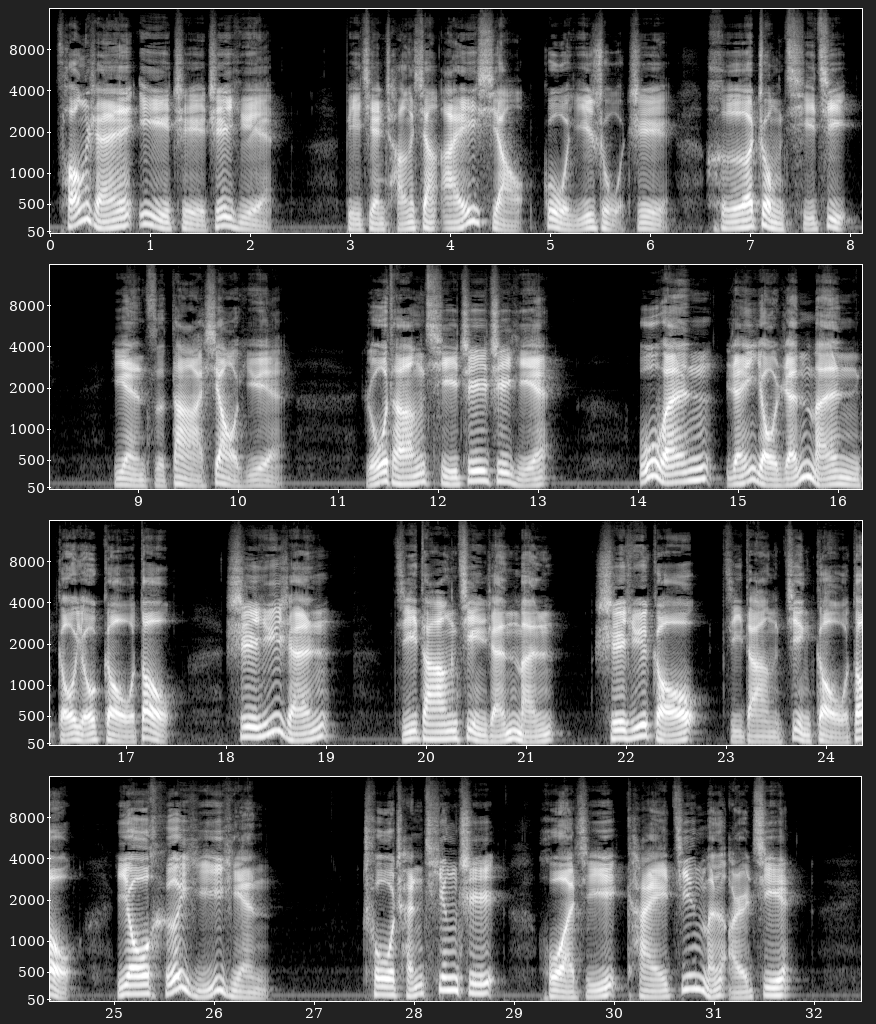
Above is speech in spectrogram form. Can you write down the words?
从人亦指之曰：“彼见丞相矮小，故以辱之，何重其计？”晏子大笑曰：“汝等岂知之也？吾闻人有人门，狗有狗斗，始于人。”即当尽人门，始于狗；即当尽狗斗，有何疑焉？楚臣听之，火急开金门而接。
